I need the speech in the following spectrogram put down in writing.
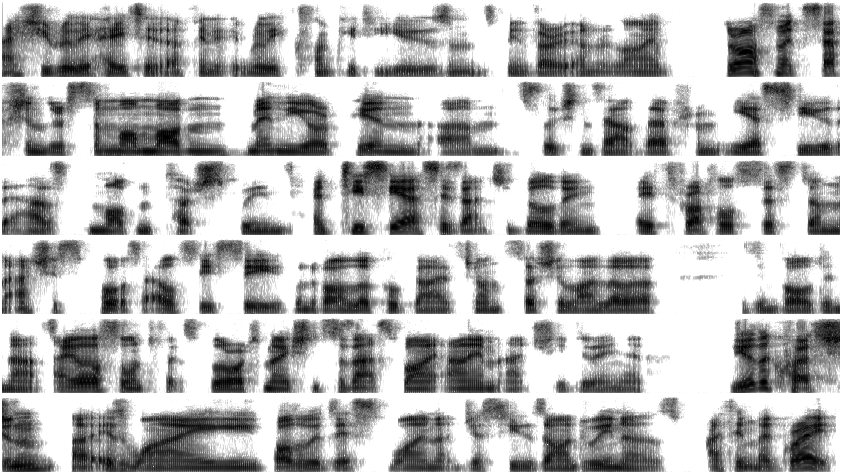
I actually really hate it. I find it really clunky to use and it's been very unreliable. There are some exceptions. There's some more modern, mainly European um, solutions out there from ESU that has modern touch screens. And TCS is actually building a throttle system that actually supports LCC. One of our local guys, John Searcher is involved in that. I also want to explore automation, so that's why I'm actually doing it. The other question uh, is why bother with this? Why not just use Arduinos? I think they're great,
